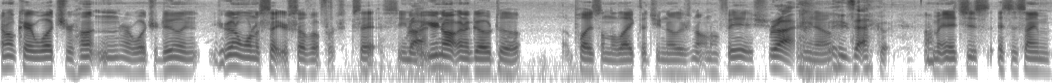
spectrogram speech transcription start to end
I don't care what you're hunting or what you're doing. You're going to want to set yourself up for success. You know, Right. you're not going to go to a place on the lake that you know there's not no fish. right. You know, exactly. I mean, it's just it's the same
